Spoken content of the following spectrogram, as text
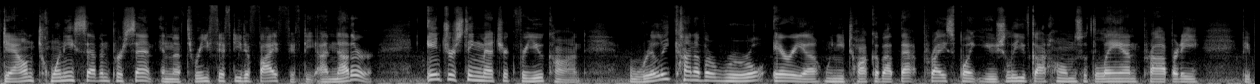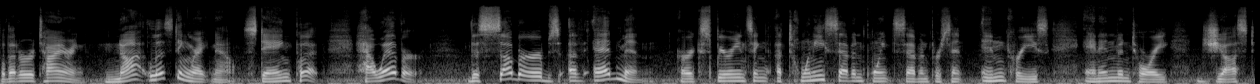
down 27% in the 350 to 550. Another interesting metric for Yukon. Really kind of a rural area when you talk about that price point. Usually you've got homes with land, property, people that are retiring, not listing right now, staying put. However, the suburbs of Edmond are experiencing a 27.7% increase in inventory just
